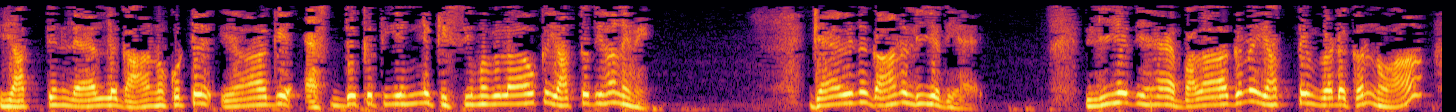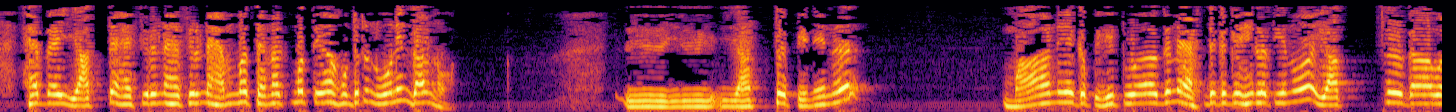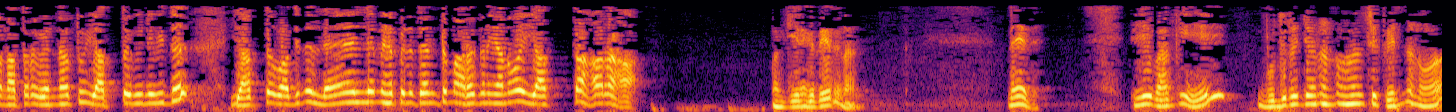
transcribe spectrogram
යත්තෙන් ලෑල්ල ගානකොට එයාගේ ඇස් දෙක තියෙන්නේ කිසිම වෙලාවක යත්ත දිහා නෙමෙයි. ගෑවෙන ගාන ලීය දිහායි. ලීය දිහා බලාගෙන යත්තෙන් වැඩ කරනවා හැබැයි යත්ත හැසිරෙන හැසිරෙන හැම තැනක්ම එයා හොඳට නුවණින් දන්නවා. යත්ත පෙනෙන මානයක පිහිටුවාගෙන ඇස් දෙක ගෙහිලා තියෙනවා යත්ත ගාව නතර වෙන්නේ නැතු යත්ත විනිවිද? යත්ත වදින ලෑල්ලෙම හැපෙන තැනටම අරගෙන යනවා යත්ත හරහා. මං කියන එක තේරෙනවද? නේද? ඒ වගේ බුදුරජාණන් වහන්සේ පෙන්නනවා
